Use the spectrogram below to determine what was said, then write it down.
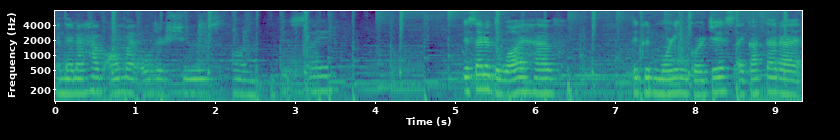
And then I have all my older shoes on this side. This side of the wall, I have the Good Morning Gorgeous. I got that at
